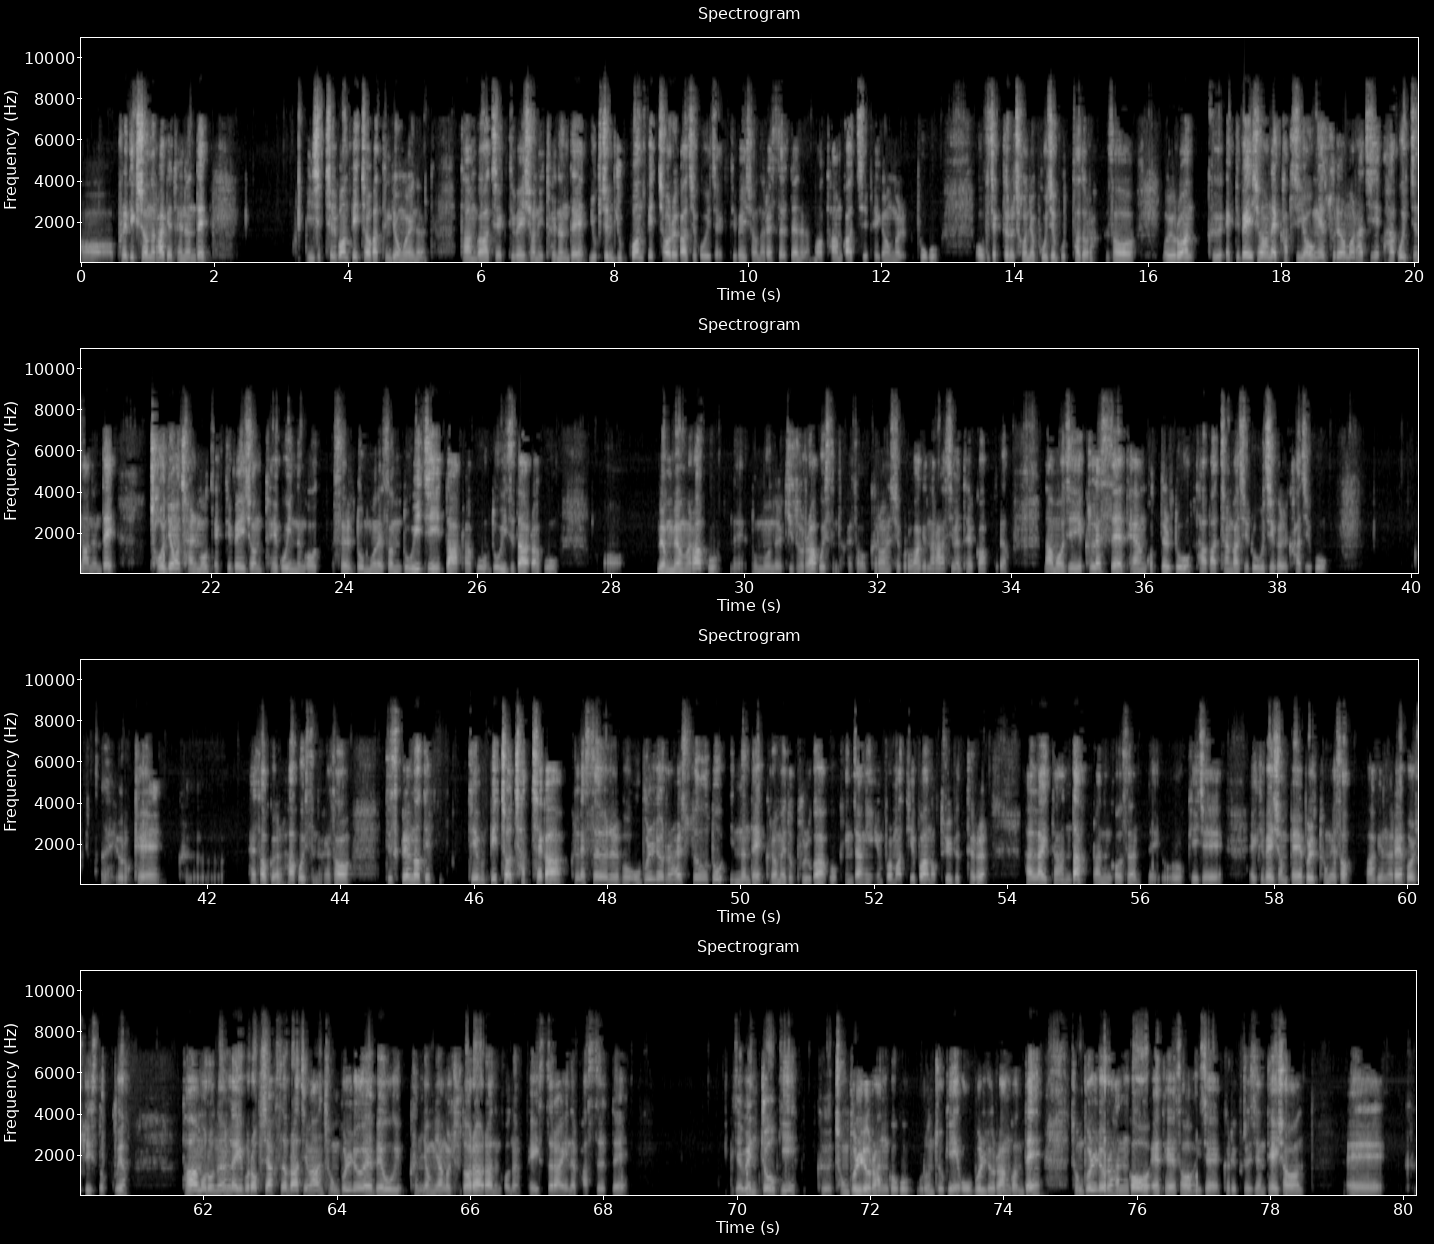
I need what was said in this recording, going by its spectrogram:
어, prediction을 하게 되는데, 27번 피처 같은 경우에는 다음과 같이 activation이 되는데 66번 feature를 가지고 이제 activation을 했을 때는 뭐 다음과 같이 배경을 보고 object를 전혀 보지 못하더라. 그래서 뭐 이러한 그 activation의 값이 0에 수렴을 하지 하고 있진 않은데 전혀 잘못 activation 되고 있는 것을 논문에서는 노이즈다라고 노이즈다라고 어, 명명을 하고 네, 논문을 기술을 하고 있습니다. 그래서 그런 식으로 확인을 하시면 될 것 같고요. 나머지 클래스에 대한 것들도 다 마찬가지 로직을 가지고 네, 이렇게 그 해석을 하고 있습니다. 그래서 discriminative feature 자체가 클래스를 뭐 오분류를 할 수도 있는데 그럼에도 불구하고 굉장히 informative한 attribute를 하이라이트 한다라는 것은 네, 이렇게 이제 activation map을 통해서 확인을 해 볼 수 있었고요. 다음으로는 레이블 없이 학습을 하지만 정분류에 매우 큰 영향을 주더라라는 거는 baseline을 봤을 때 이제 왼쪽이 그 정분류를 한 거고 오른쪽이 오분류를 한 건데 정분류를 한 거에 대해서 이제 그 representation의 그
